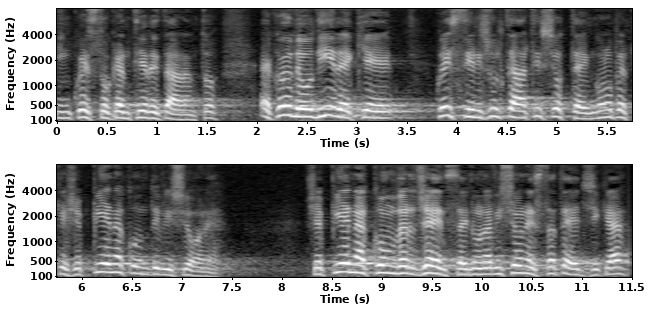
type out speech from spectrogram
in questo cantiere Taranto. Ecco, io devo dire che questi risultati si ottengono perché c'è piena condivisione, c'è piena convergenza in una visione strategica,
